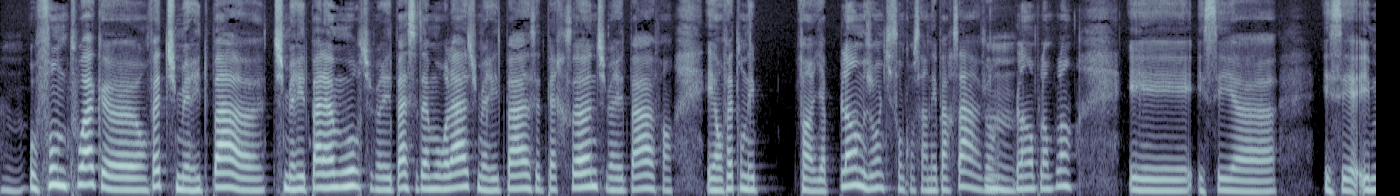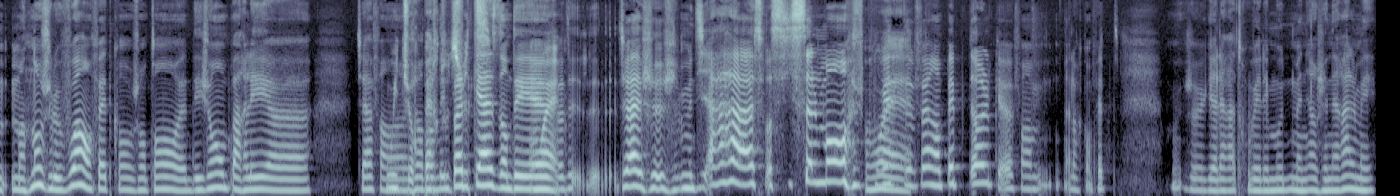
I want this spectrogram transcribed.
Mhm. au fond de toi que en fait, tu mérites pas euh, tu mérites pas l'amour, tu mérites pas cet amour-là, tu mérites pas cette personne, tu mérites pas enfin et en fait, on est enfin il y a plein de gens qui sont concernés par ça, genre Mhm. plein plein plein. Et, et c'est euh, et c'est et maintenant je le vois en fait quand j'entends euh, des gens parler euh, tu vois, Oui, tu genre repères dans des podcasts, dans des, Ouais. euh, tu vois, je, je me dis ah si seulement je pouvais Ouais. te faire un pep talk, enfin, alors qu'en fait je galère à trouver les mots de manière générale, mais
